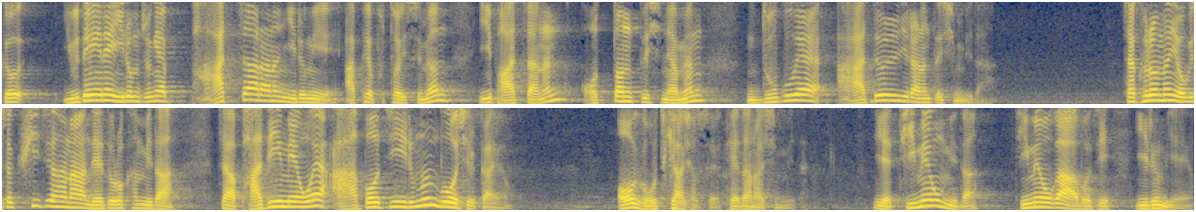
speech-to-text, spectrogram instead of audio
그 유대인의 이름 중에 바자라는 이름이 앞에 붙어 있으면 이 바자는 어떤 뜻이냐면 누구의 아들이라는 뜻입니다. 자, 그러면 여기서 퀴즈 하나 내도록 합니다. 자, 바디메오의 아버지 이름은 무엇일까요? 어, 이거 어떻게 하셨어요? 대단하십니다. 예, 디메오입니다. 디메오가 아버지 이름이에요.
